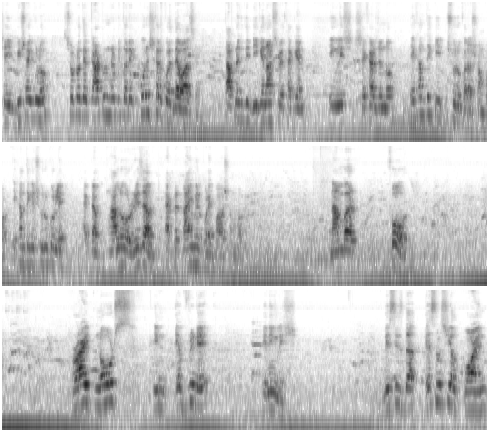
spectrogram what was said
সেই বিষয়গুলো ছোটদের কার্টুনের ভিতরে পরিষ্কার করে দেওয়া আছে। তা আপনি যদি বিগিনার্স হয়ে থাকেন ইংলিশ শেখার জন্য, এখান থেকে শুরু করা সম্ভব। এখান থেকে শুরু করলে একটা ভালো রেজাল্ট একটা টাইমের পরে পাওয়া সম্ভব। Number four write notes in every day in English. This is the essential point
